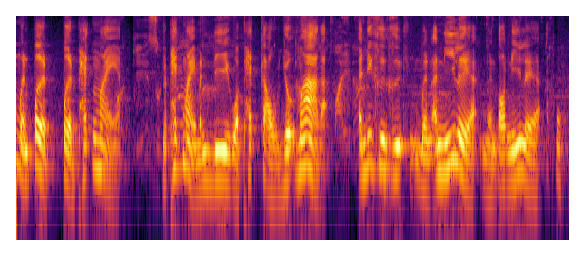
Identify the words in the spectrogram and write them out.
เหมือนเปิดเปิดแพ็คใหม่อะแล้วแพ็คใหม่มันดีกว่าแพ็คเก่าเยอะมากอะอันนี้คือคือเหมือนอันนี้เลยอะเหมือนตอนนี้เลยอะโอ้โห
